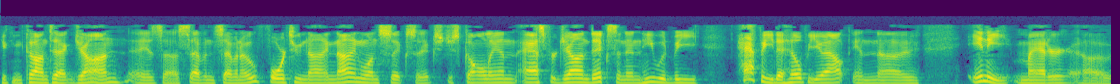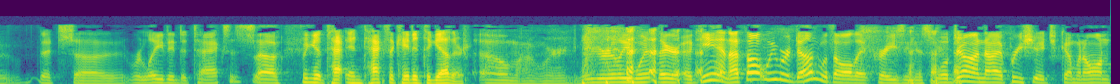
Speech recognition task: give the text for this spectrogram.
you can contact John is uh, 770-429-9166. Just call in, ask for John Dixon, and he would be happy to help you out in uh, any matter uh, that's uh, related to taxes. Uh, We can get ta- intoxicated together. Oh my word! We really went there again. I thought we were done with all that craziness. Well, John, I appreciate you coming on.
